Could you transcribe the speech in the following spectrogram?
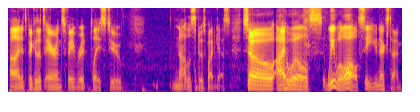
uh, and it's because it's Aaron's favorite place to not listen to his podcast. So I will, we will all see you next time.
